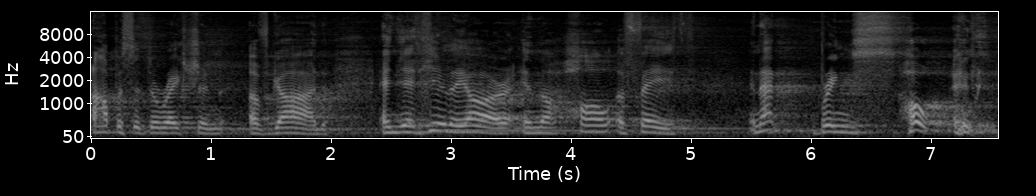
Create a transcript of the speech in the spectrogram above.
opposite direction of God. And yet here they are in the hall of faith. And that brings hope and,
